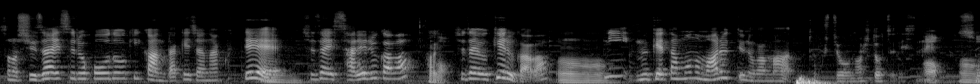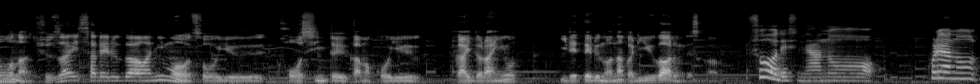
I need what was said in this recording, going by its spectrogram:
その取材する報道機関だけじゃなくて、うん取材される側い。はい。取材を受ける側うんに向けたものもあるっていうのがまあ特徴の一つですあね。そうなん取材される側にもそういう方針というか、まあ、こういうガイドラインを入れてるのは何か理由があるんですか？そうですね。あのこれあの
